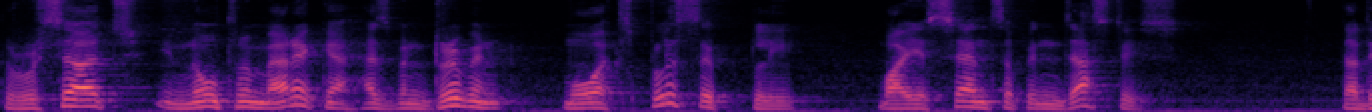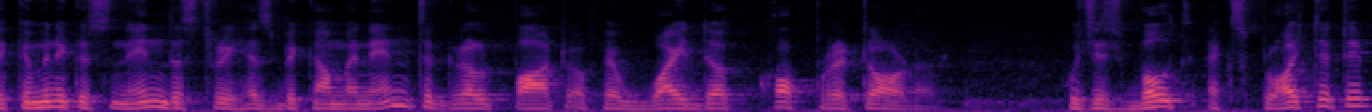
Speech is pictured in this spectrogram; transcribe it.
the research in North America has been driven more explicitly by a sense of injustice that the communication industry has become an integral part of a wider corporate order, which is both exploitative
